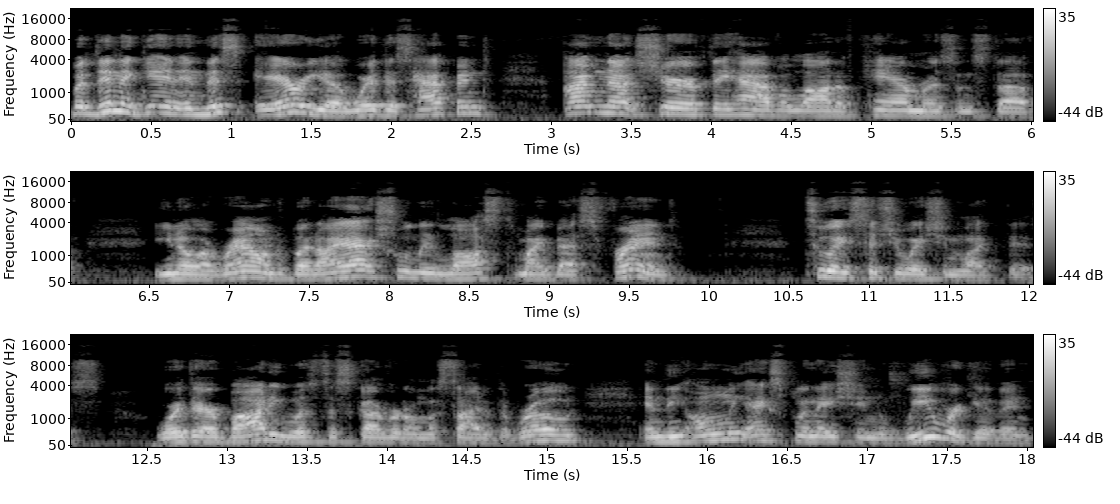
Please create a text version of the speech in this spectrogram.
But then again, in this area where this happened, I'm not sure if they have a lot of cameras and stuff, you know, around. But I actually lost my best friend to a situation like this, where their body was discovered on the side of the road. And the only explanation we were given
